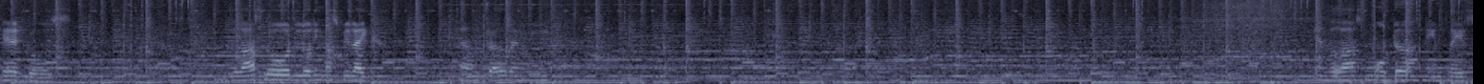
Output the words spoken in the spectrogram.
here it goes. The last load loading must be like around 12 MB and the last motor nameplates.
